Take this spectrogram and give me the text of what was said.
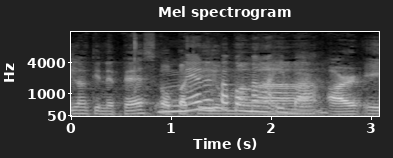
lang tinetest o pati Meron yung pa pong mga iba. RA,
